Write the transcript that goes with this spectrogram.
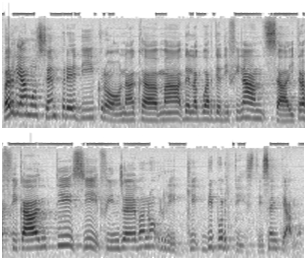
Parliamo sempre di cronaca, ma della Guardia di Finanza. I trafficanti si fingevano ricchi di portisti. Sentiamo.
